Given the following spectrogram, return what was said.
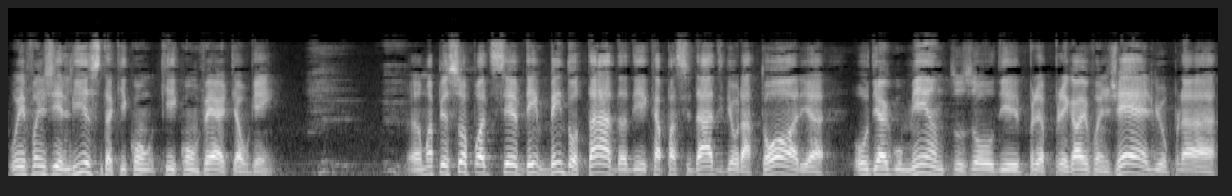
o evangelista que, que converte alguém. Uma pessoa pode ser bem dotada de capacidade de oratória, ou de argumentos, ou de pregar o evangelho para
